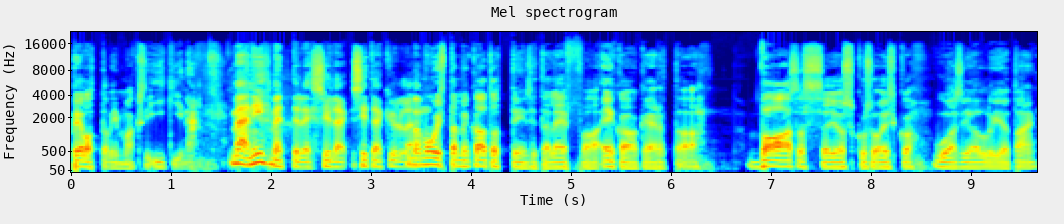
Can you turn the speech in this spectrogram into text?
pelottavimmaksi ikinä. Mä en ihmettele sillä, sitä kyllä. Mä muistan, me katsottiin sitä leffaa ekaa kertaa Vaasassa joskus, oisko vuosi ollut jotain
